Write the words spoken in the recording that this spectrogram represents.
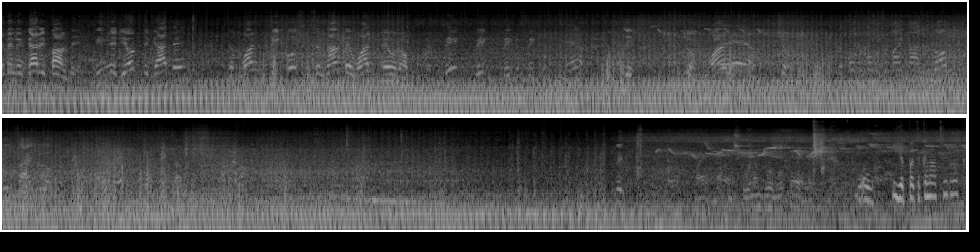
garden is Garibaldi. Interior, the garden, the one ficus, the number one Europe. Big, big, big ficus. Ja. This. Two. One, Ja. two. The photo of my car stop inside the lot of ficus. Eigenlijk. Wow, je putteken natuurlijk.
